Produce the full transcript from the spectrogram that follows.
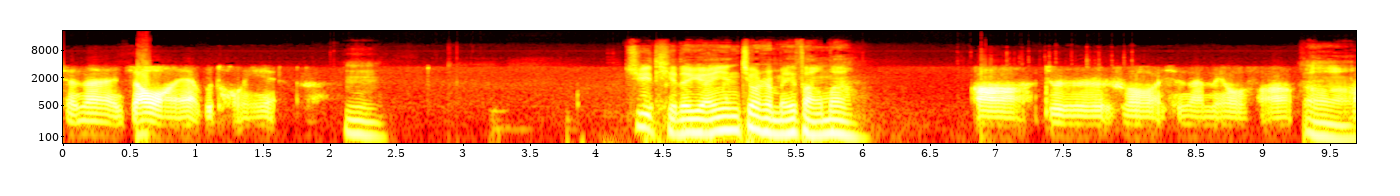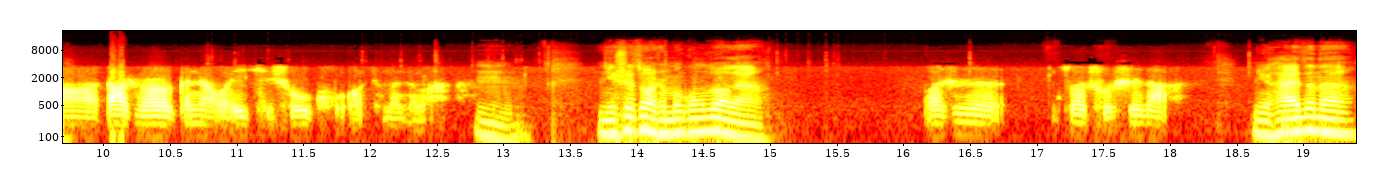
现在交往也不同意。嗯，具体的原因就是没房吗？啊，就是说我现在没有房。啊啊，到时候跟着我一起受苦，怎么怎么？嗯，你是做什么工作的？我是做厨师的。女孩子呢？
